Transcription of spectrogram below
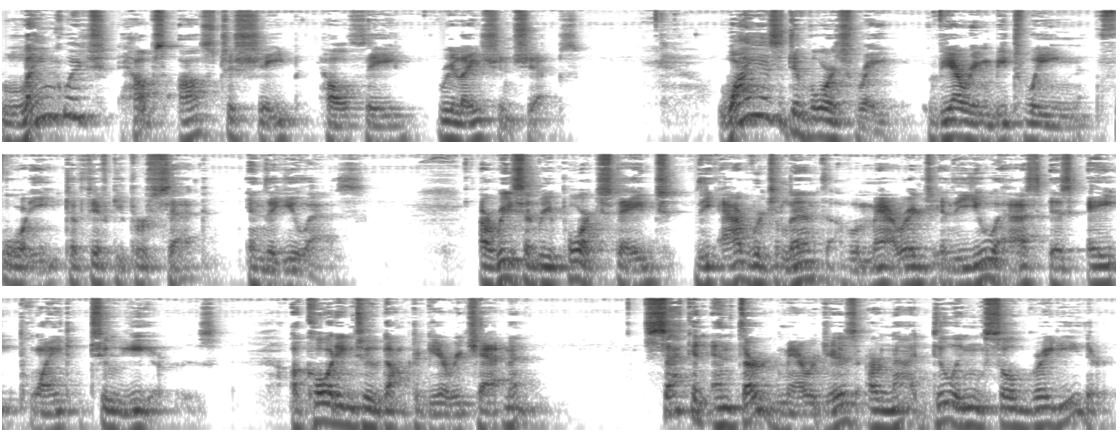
Language helps us to shape healthy relationships. Why is divorce rate varying between 40 to 50% in the US? A recent report states the average length of a marriage in the US is 8.2 years. According to Dr. Gary Chapman, second and third marriages are not doing so great either.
